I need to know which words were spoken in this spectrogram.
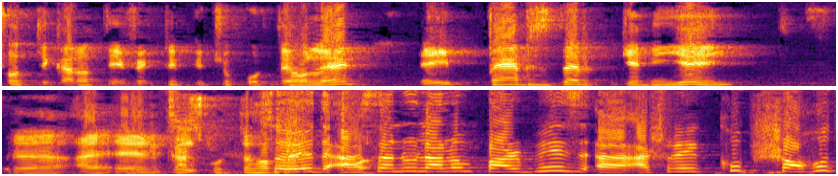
সত্যিকার অর্থে এফেক্টিভ কিছু করতে হলে এই প্যাপসদেরকে নিয়েই সৈয়দ আহসানুল আলম পারভেজ আসলে খুব সহজ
